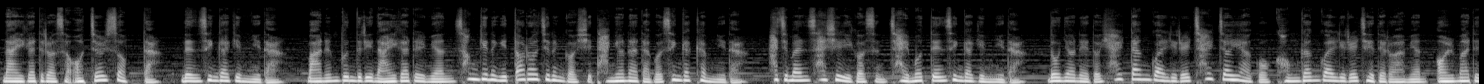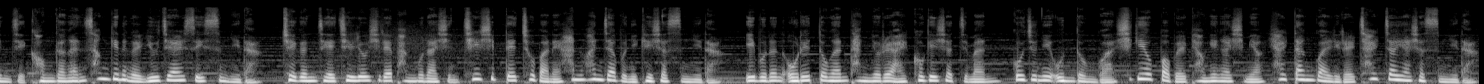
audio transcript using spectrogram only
나이가 들어서 어쩔 수 없다는 생각입니다. 많은 분들이 나이가 들면 성기능이 떨어지는 것이 당연하다고 생각합니다. 하지만 사실 이것은 잘못된 생각입니다. 노년에도 혈당 관리를 철저히 하고 건강 관리를 제대로 하면 얼마든지 건강한 성기능을 유지할 수 있습니다. 최근 제 진료실에 방문하신 70대 초반의 한 환자분이 계셨습니다. 이분은 오랫동안 당뇨를 앓고 계셨지만 꾸준히 운동과 식이요법을 병행하시며 혈당 관리를 철저히 하셨습니다.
